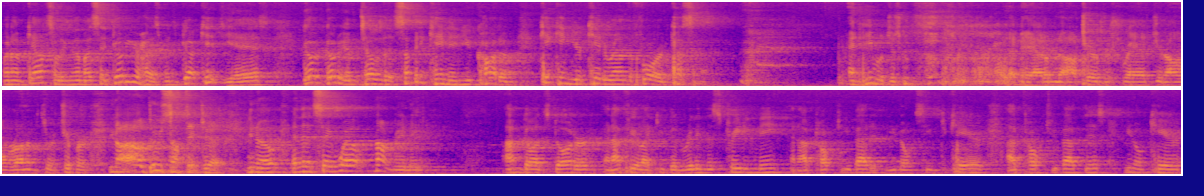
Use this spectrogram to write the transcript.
when I'm counseling them, I say, go to your husband. Got kids? Yes. Go, go to him. Tell him that somebody came in, you caught him kicking your kid around the floor and cussing him. And he will just let me at him, and I'll tear the shreds, you know, I'll run him through a chipper, you know, I'll do something to it, you know, and then say, well, not really. I'm God's daughter, and I feel like you've been really mistreating me, and I've talked to you about it, and you don't seem to care. I've talked to you about this, you don't care.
